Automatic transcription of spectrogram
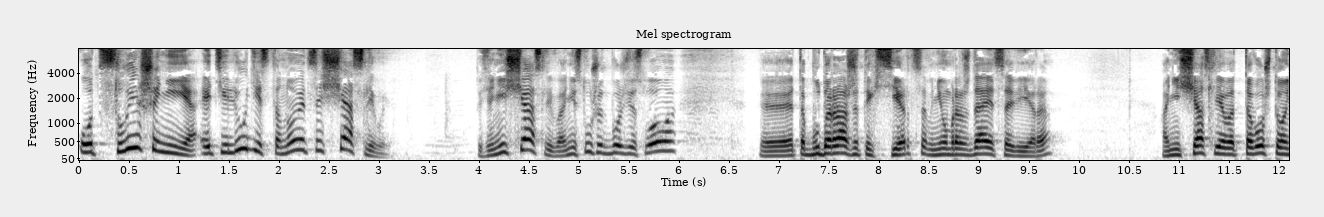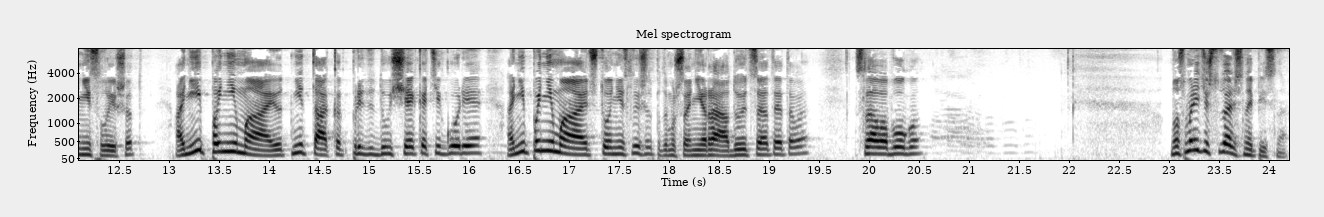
от слышания эти люди становятся счастливы. То есть они счастливы, они слушают Божье Слово, э, это будоражит их сердце, в нем рождается вера. Они счастливы от того, что они слышат. Они понимают не так, как предыдущая категория. Они понимают, что они слышат, потому что они радуются от этого. Слава Богу. Но смотрите, что дальше написано.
